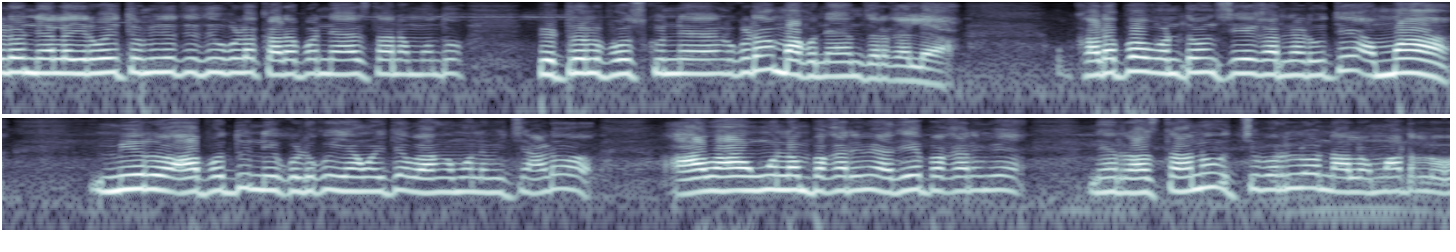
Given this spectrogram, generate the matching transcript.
ఏడో నెల ఇరవై తొమ్మిదో తేదీ కూడా కడప న్యాయస్థానం ముందు పెట్రోల్ పోసుకునే కూడా మాకు న్యాయం జరగలే. కడప వన్ టౌన్ సీఏ గారిని అడిగితే అమ్మా మీరు ఆ పొద్దు నీ కొడుకు ఏమైతే వాంగమూలం ఇచ్చినాడో ఆ వాంగమూలం ప్రకారమే అదే ప్రకారమే నేను రాస్తాను. చివరిలో నాలుగు మాటలు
